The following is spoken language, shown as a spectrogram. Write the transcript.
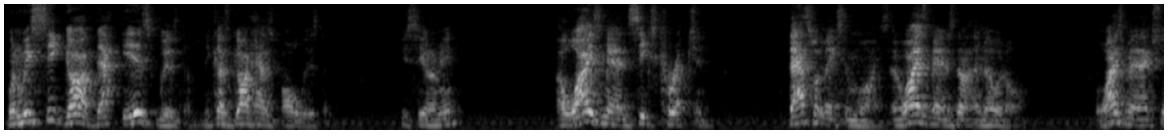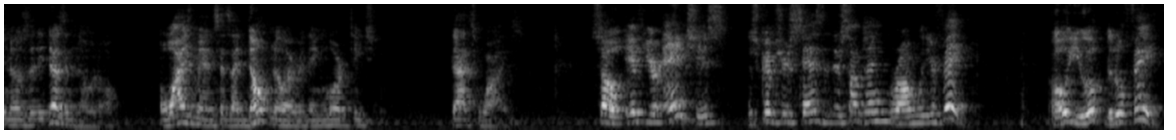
When we seek God, that is wisdom because God has all wisdom. You see what I mean? A wise man seeks correction. That's what makes him wise. A wise man is not a know it all. A wise man actually knows that he doesn't know it all. A wise man says, I don't know everything, Lord, teach me. That's wise. So if you're anxious, the scripture says that there's something wrong with your faith. Oh, you little faith.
